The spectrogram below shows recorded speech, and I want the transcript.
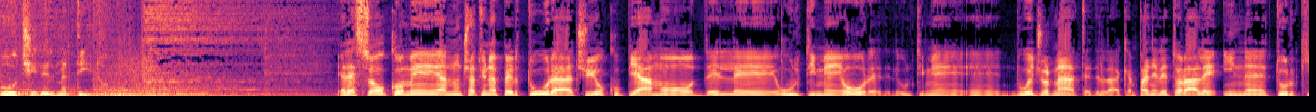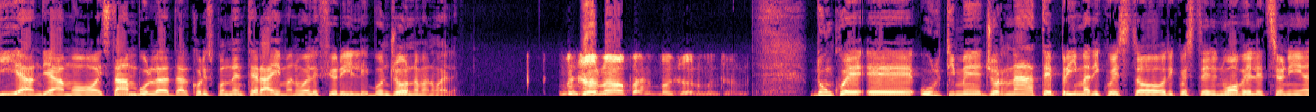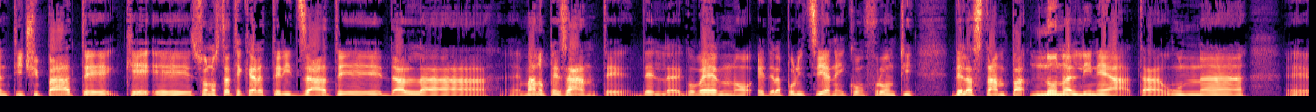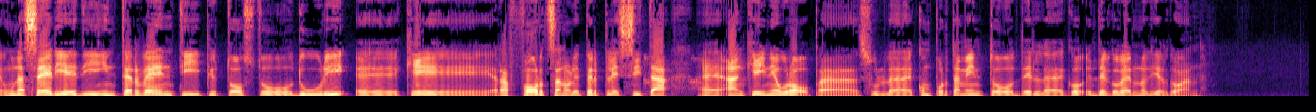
Voci del mattino. E adesso, come annunciato in apertura, ci occupiamo delle ultime ore, delle ultime eh, due giornate della campagna elettorale in eh, Turchia. Andiamo a Istanbul dal corrispondente RAI Emanuele Fiorilli. Buongiorno Emanuele. Buongiorno. Dunque, eh, ultime giornate prima di, questo, di, queste nuove elezioni anticipate che eh, sono state caratterizzate dalla eh, mano pesante del governo e della polizia nei confronti della stampa non allineata, un, eh, una serie di interventi piuttosto duri eh, che rafforzano le perplessità eh, anche in Europa sul comportamento del, del governo di Erdogan.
